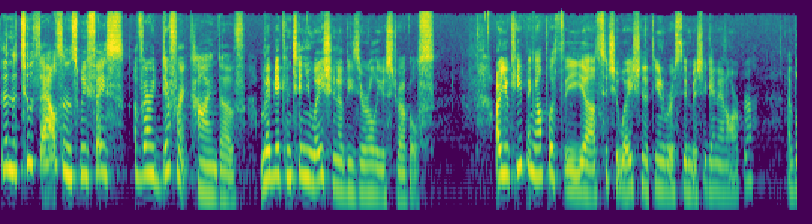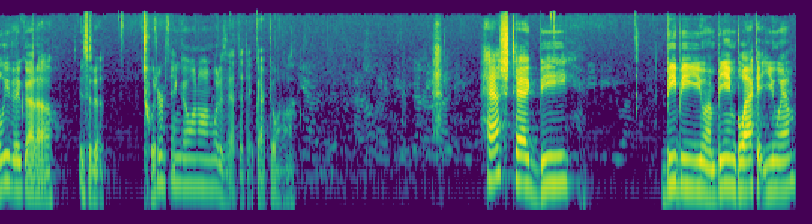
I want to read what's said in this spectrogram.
And in the 2000s, we face a very different kind of, or maybe a continuation of these earlier struggles. Are you keeping up with the uh, situation at the University of Michigan, Ann Arbor? I believe they've got a, is it a Twitter thing going on? What is that that they've got going on? Hashtag B, BBUM, being black at UM.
